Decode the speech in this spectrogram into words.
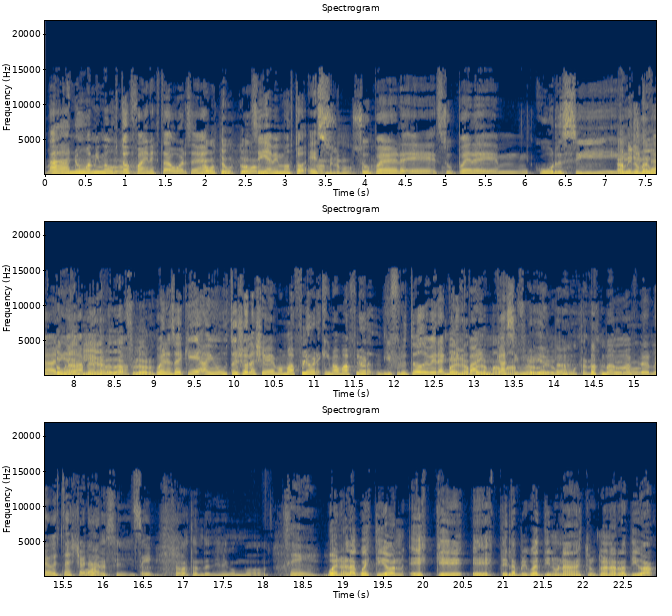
la Ah, no, a mí me gustó los- Finest Towers, ¿eh? ¿A vos te gustó? Sí, a mí me gustó. Es A mí no me gustó súper, eh, súper eh, cursi. y A mí no me gustó una mierda, gustó. Flor. Bueno, ¿sabes qué? A mí me gustó, yo la llevé a Mamá Flor y Mamá Flor disfrutó de ver a Bueno, Chris Pine casi Flor muriendo. le gustan esas mamá cosas. Flor le gusta llorar. Pobrecita. Sí. Ya bastante tiene con vos. Sí. Bueno, la cuestión es que este, la película tiene una estructura narrativa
